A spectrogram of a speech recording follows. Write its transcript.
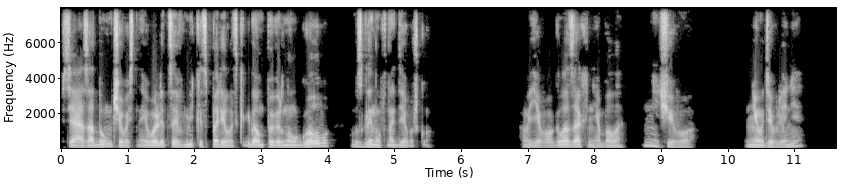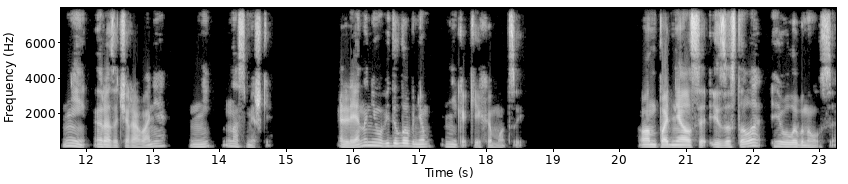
Вся задумчивость на его лице вмиг испарилась, когда он повернул голову, взглянув на девушку. В его глазах не было ничего. Ни удивления, ни разочарования, ни насмешки. Лена не увидела в нем никаких эмоций. Он поднялся из-за стола и улыбнулся.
